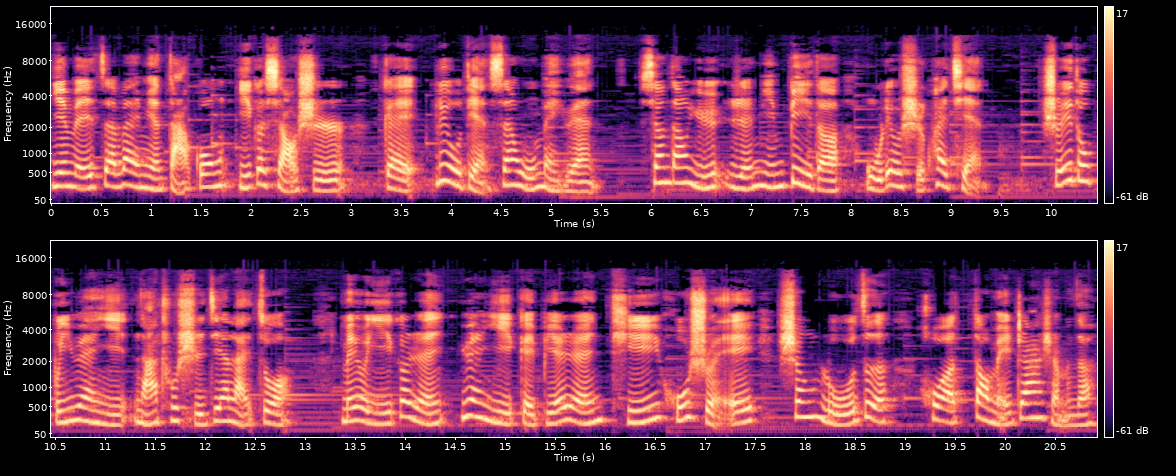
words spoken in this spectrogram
因为在外面打工一个小时给六点三五美元，相当于人民币的五六十块钱，谁都不愿意拿出时间来做，没有一个人愿意给别人提壶水、生炉子或倒煤渣什么的。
